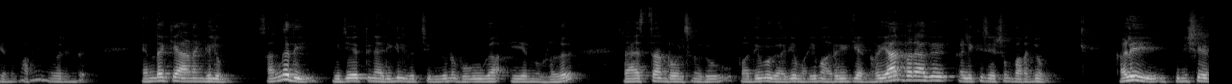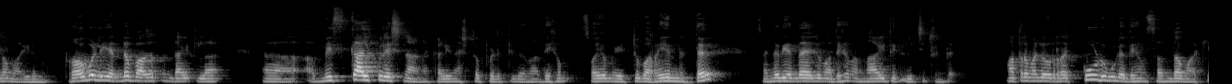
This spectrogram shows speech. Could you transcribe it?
എന്ന് പറയുന്നവരുണ്ട്. എന്തൊക്കെയാണെങ്കിലും സംഗതി വിജയത്തിന് അരികിൽ വെച്ച് വീണു പോവുക എന്നുള്ളത് രാജസ്ഥാൻ റോയൽസിനൊരു പതിവ് കാര്യമായി മാറിയിരിക്കുകയാണ്. റിയാൻ പരാഗ് കളിക്ക് ശേഷം പറഞ്ഞു കളി ഫിനിഷ് ചെയ്യണമായിരുന്നു. പ്രോബബ്ലി എന്റെ ഭാഗത്തുണ്ടായിട്ടുള്ള മിസ്കാൽക്കുലേഷനാണ് കളി നഷ്ടപ്പെടുത്തിയതെന്ന് അദ്ദേഹം സ്വയം ഏറ്റു പറയുന്നുണ്ട്. സംഗതി എന്തായാലും അദ്ദേഹം നന്നായിട്ട് കളിച്ചിട്ടുണ്ട്. മാത്രമല്ല ഒരു റെക്കോർഡ് കൂടി അദ്ദേഹം സ്വന്തമാക്കി.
